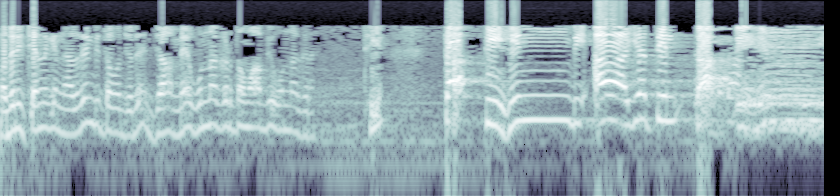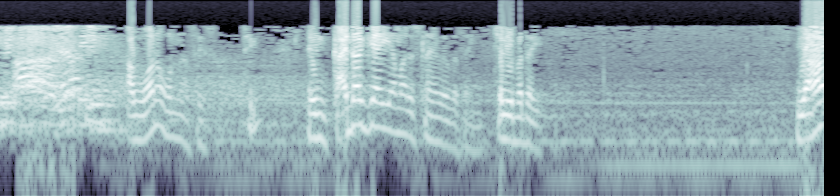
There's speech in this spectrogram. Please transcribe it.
مدری چینل کے ناظرین بھی توجہ دیں جہاں میں غنہ کرتا ہوں آپ بھی غنہ کریں. ٹھیک ہے؟ اب وہ نا غنہ صحیح سے ٹھیک لیکن قاعدہ کیا ہے ہمارے اسلام میں بتائیں گے. چلیے بتائیے. یہاں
